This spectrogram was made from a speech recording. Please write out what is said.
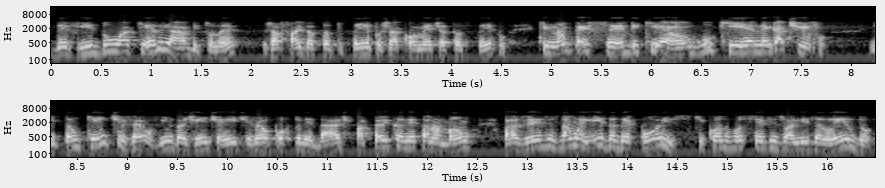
devido àquele hábito, né? Já faz há tanto tempo, já comete há tanto tempo, que não percebe que é algo que é negativo. Então, quem estiver ouvindo a gente aí, tiver oportunidade, papel e caneta na mão, para às vezes dar uma lida depois, que quando você visualiza lendo,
